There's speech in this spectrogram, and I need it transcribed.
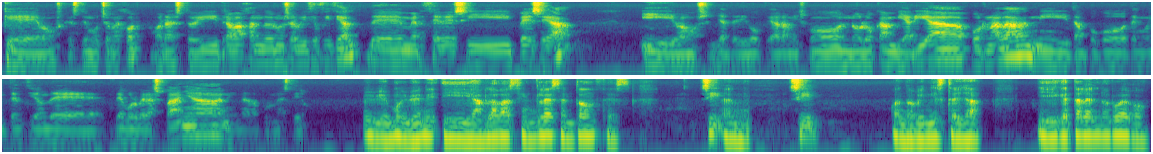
que vamos, que estoy mucho mejor. Ahora estoy trabajando en un servicio oficial de Mercedes y PSA y vamos, ya te digo que ahora mismo no lo cambiaría por nada, ni tampoco tengo intención de, de volver a España, ni nada por un estilo. Muy bien, muy bien. ¿Y, y hablabas inglés entonces Sí, en- sí. cuando viniste ya? ¿Y qué tal el noruego?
